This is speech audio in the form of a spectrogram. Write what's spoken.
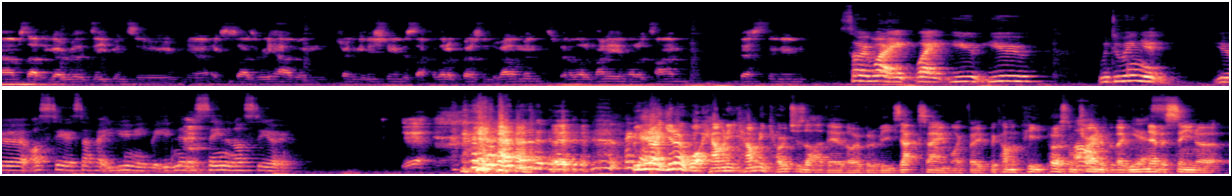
um, started to go really deep into you know exercise rehab and strength conditioning, just like a lot of personal development. Spent a lot of money and a lot of time investing in. So wait, wait, you you were doing your your osteo stuff at uni, but you'd never seen an osteo. Yeah, okay. But you know, you know what? How many how many coaches are there though, but are the exact same? Like they become a P- personal Oh, trainer, but they've yes. never seen a,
